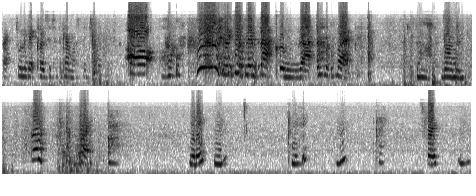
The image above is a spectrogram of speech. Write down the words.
Right. Do you want to get closer to the camera, essentially? Oh! it just went back on that. Right. Oh, Roman. Uh, right. Ready? Mhm. Can you see? Mhm. Okay. Free. Mhm.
